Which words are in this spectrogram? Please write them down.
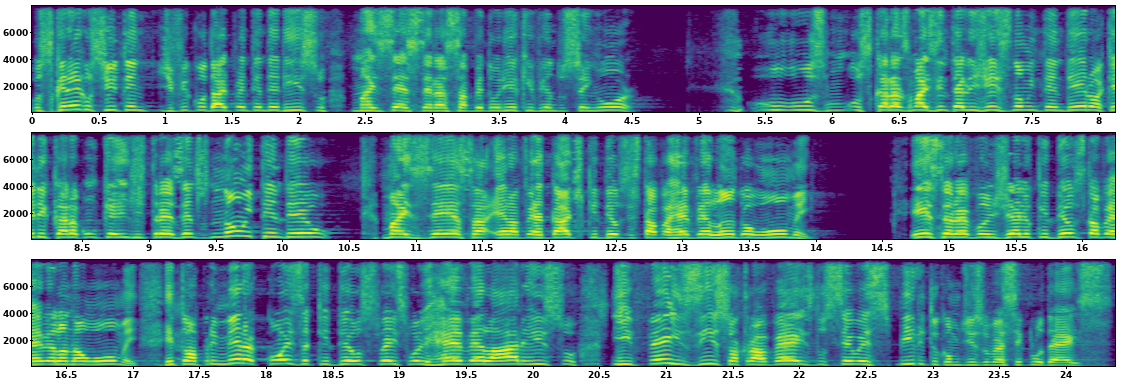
os gregos tinham dificuldade para entender isso, mas essa era a sabedoria que vinha do Senhor. Os, os caras mais inteligentes não entenderam, aquele cara com QI de 300 não entendeu, mas essa era a verdade que Deus estava revelando ao homem. Esse era o evangelho que Deus estava revelando ao homem. Então a primeira coisa que Deus fez foi revelar isso, e fez isso através do seu espírito, como diz o versículo 10.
